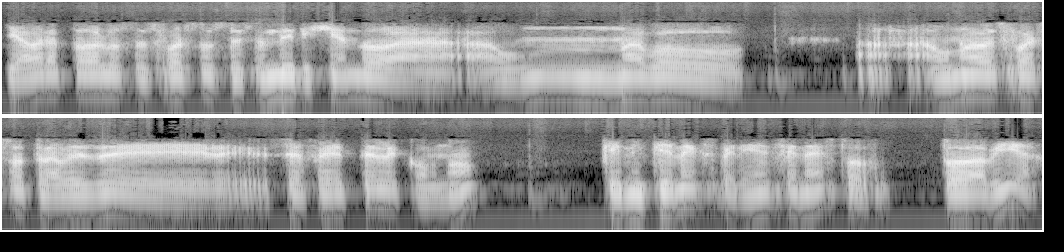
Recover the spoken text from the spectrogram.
y ahora todos los esfuerzos se están dirigiendo a, un nuevo a, un nuevo esfuerzo a través de CFE Telecom, ¿no? Que ni tiene experiencia en esto todavía.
